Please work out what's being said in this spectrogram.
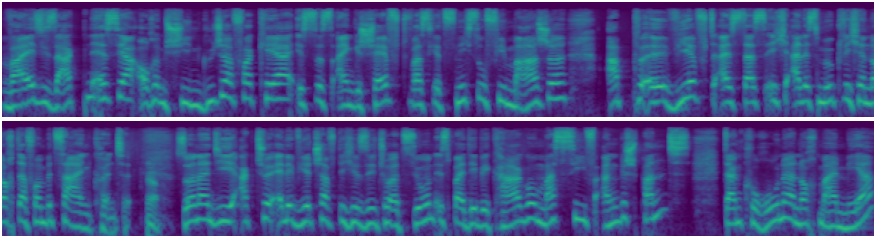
weil Sie sagten es ja, auch im Schienengüterverkehr ist es ein Geschäft, was jetzt nicht so viel Marge abwirft, als dass ich alles Mögliche noch davon bezahlen könnte. Ja. Sondern die aktuelle wirtschaftliche Situation ist bei DB Cargo massiv angespannt, dank Corona noch mal mehr.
